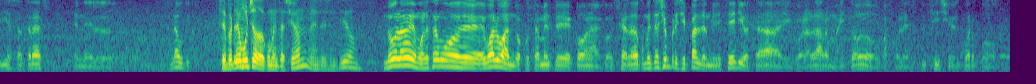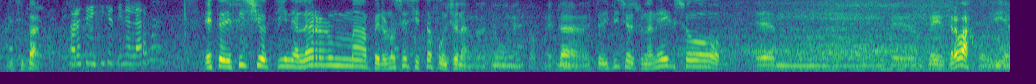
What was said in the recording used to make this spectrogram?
días atrás en el náutico. ¿Se perdió mucha documentación en este sentido? No la vemos, la estamos eh, evaluando justamente con algo. O sea, la documentación principal del ministerio está ahí con alarma y todo bajo el edificio del cuerpo principal. ¿Ahora este edificio tiene alarma? Este edificio tiene alarma, pero no sé si está funcionando en este momento. este edificio es un anexo em, de, trabajo, diría,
